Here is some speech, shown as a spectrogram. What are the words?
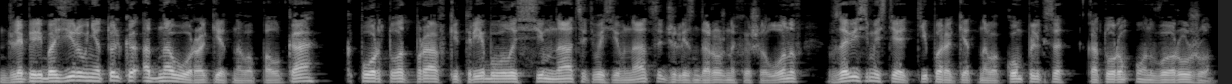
Для перебазирования только одного ракетного полка к порту отправки требовалось 17-18 железнодорожных эшелонов в зависимости от типа ракетного комплекса, которым он вооружен.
